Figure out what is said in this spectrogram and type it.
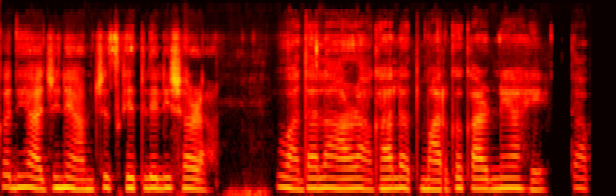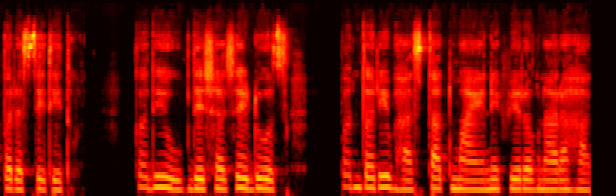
कधी आजीने आमचीच घेतलेली शाळा. वादाला आळा घालत मार्ग काढणे आहे त्या परिस्थितीतून. कधी उपदेशाचे डोस पण तरी भासतात मायेने फिरवणारा हात.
